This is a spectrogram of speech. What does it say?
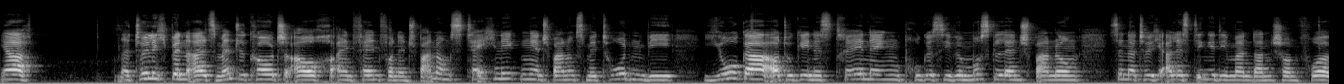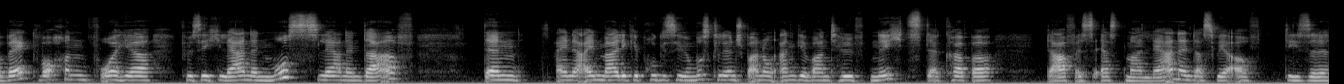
Ja, Natürlich bin als Mental Coach auch ein Fan von Entspannungstechniken, Entspannungsmethoden wie Yoga, autogenes Training, progressive Muskelentspannung sind natürlich alles Dinge, die man dann schon vorweg, Wochen vorher für sich lernen muss, lernen darf. Denn eine einmalige progressive Muskelentspannung angewandt hilft nichts. Der Körper darf es erstmal lernen, dass wir auf diese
